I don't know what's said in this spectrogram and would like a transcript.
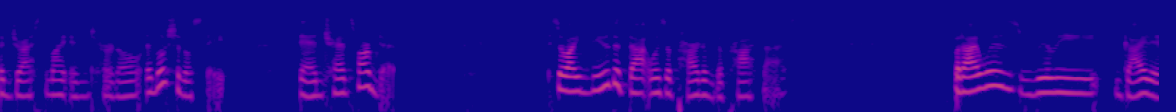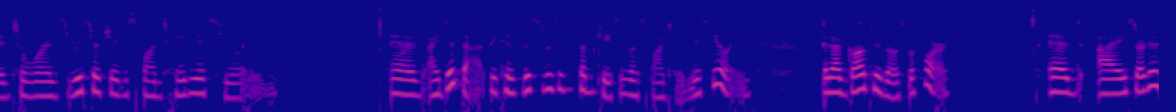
addressed my internal emotional state and transformed it. So I knew that that was a part of the process. But I was really guided towards researching spontaneous healings and I did that because this was in some cases a spontaneous healing. And I've gone through those before. And I started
